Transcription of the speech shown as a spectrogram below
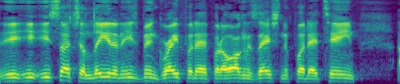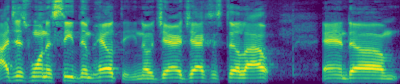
he, he- he's such a leader, and he's been great for that for the organization and for that team. I just want to see them healthy. You know, Jaren Jackson's still out, and um,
